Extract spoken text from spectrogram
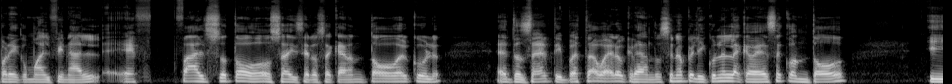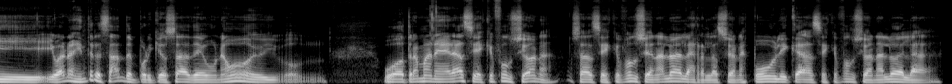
porque como al final es falso todo, o sea, y se lo sacaron todo el culo. Entonces el tipo está, bueno, creándose una película en la cabeza con todo y, bueno, es interesante porque, o sea, de una u, otra manera, si es que funciona. O sea, si es que funciona lo de las relaciones públicas, si es que funciona lo de la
